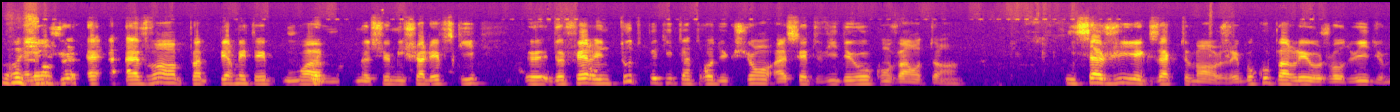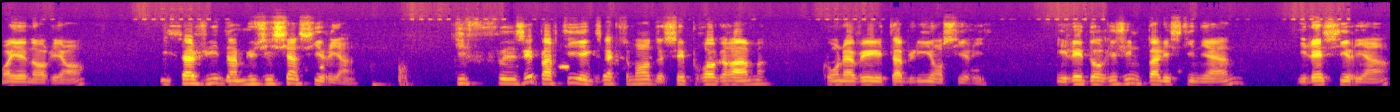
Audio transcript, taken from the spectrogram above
alors, euh, avant, permettez-moi, Monsieur Michalewski, euh, de faire une toute petite introduction à cette vidéo qu'on va entendre. Il s'agit exactement, j'ai beaucoup parlé aujourd'hui du Moyen-Orient, il s'agit d'un musicien syrien qui faisait partie exactement de ces programmes qu'on avait établis en Syrie. Il est d'origine palestinienne, il est syrien,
